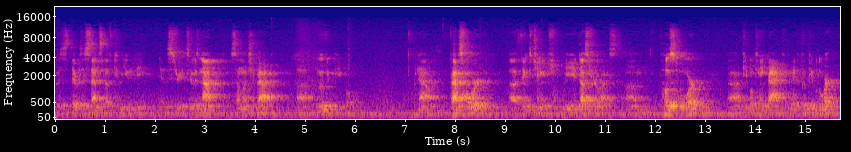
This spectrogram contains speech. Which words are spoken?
It was, there was a sense of community in the streets. It was not so much about uh, moving people. Now, fast forward, uh, things changed. We industrialized. Um, Post-war, uh, people came back we had to put people to work.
